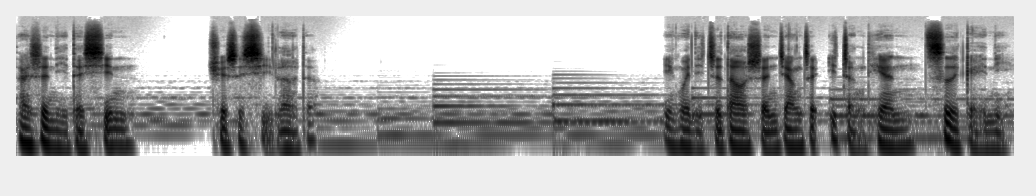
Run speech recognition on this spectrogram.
但是你的心却是喜乐的。因为你知道，神将这一整天赐给你，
